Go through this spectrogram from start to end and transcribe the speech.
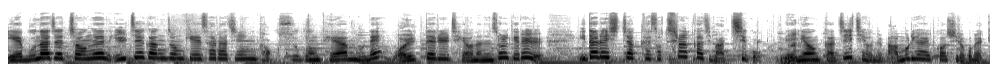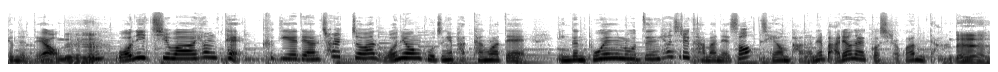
구. 예, 문화재청은 일제강점기에 사라진 덕수궁 대한문의 월대를 재현하는 설계를 이달에 시작해서 7월까지 마치고 네. 내년까지 재현을 마무리할 것이라고 밝혔는데요. 네. 원위치와 형태, 크기에 대한 철저한 원형 고증에 바탕화돼 인근 보행로 등 현실을 감안해서 재현 방안을 마련할 것이라고 합니다. 네,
